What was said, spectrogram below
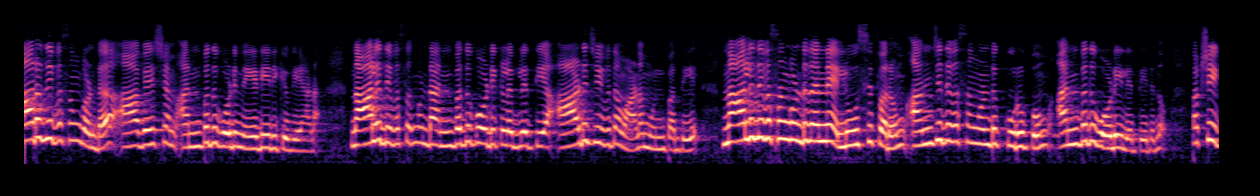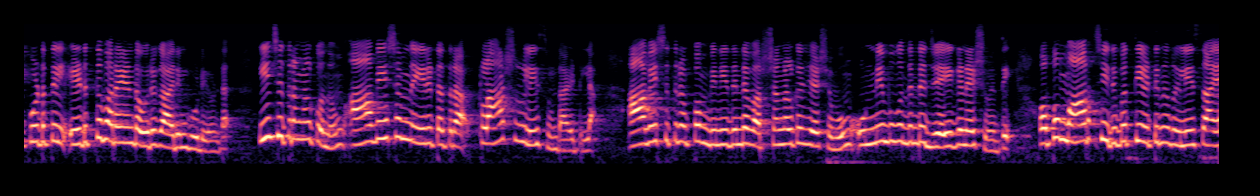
ആറ് ദിവസം കൊണ്ട് ആവേശം അൻപത് കോടി നേടിയിരിക്കുകയാണ്. നാല് ദിവസം കൊണ്ട് അൻപത് കോടി ക്ലബിലെത്തിയ ആടുജീവിതമാണ് മുൻപന്തിയിൽ. നാല് ദിവസം കൊണ്ട് തന്നെ ലൂസിഫറും അഞ്ച് ദിവസം കൊണ്ട് കുറുപ്പും അൻപത് കോടിയിലെത്തിയിരുന്നു. പക്ഷേ ഇക്കൂട്ടത്തിൽ എടുത്തു പറയേണ്ട ഒരു കാര്യം കൂടിയുണ്ട്. ഈ ചിത്രങ്ങൾക്കൊന്നും ആവേശം നേരിട്ടത്ര ക്ലാഷ് റിലീസ് ഉണ്ടായിട്ടില്ല. ആവേശത്തിനൊപ്പം വിനീതിന്റെ വർഷങ്ങൾക്ക് ശേഷവും ഉണ്ണിമുകുന്ദന്റെ ജയഗണേഷും എത്തി. ഒപ്പം മാർച്ച് ഇരുപത്തിയെട്ടിന് റിലീസായ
